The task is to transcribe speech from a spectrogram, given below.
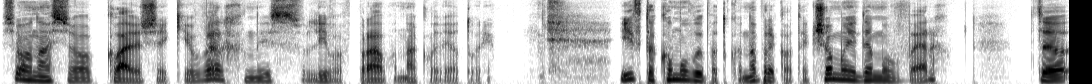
всього-навсього клавіші, які вверх, вниз, вліво, вправо на клавіатурі. І в такому випадку, наприклад, якщо ми йдемо вверх, це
